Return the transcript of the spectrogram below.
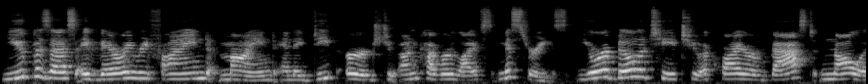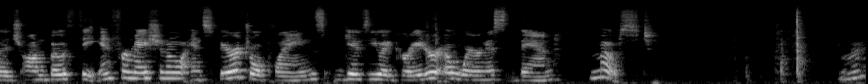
You possess a very refined mind and a deep urge to uncover life's mysteries. Your ability to acquire vast knowledge on both the informational and spiritual planes gives you a greater awareness than most. All right.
